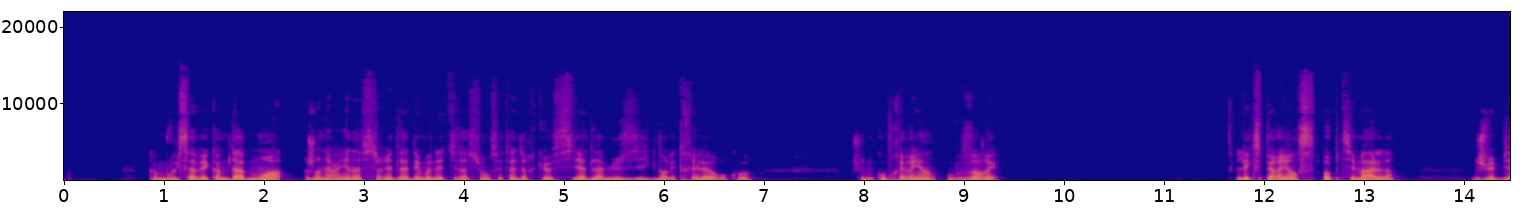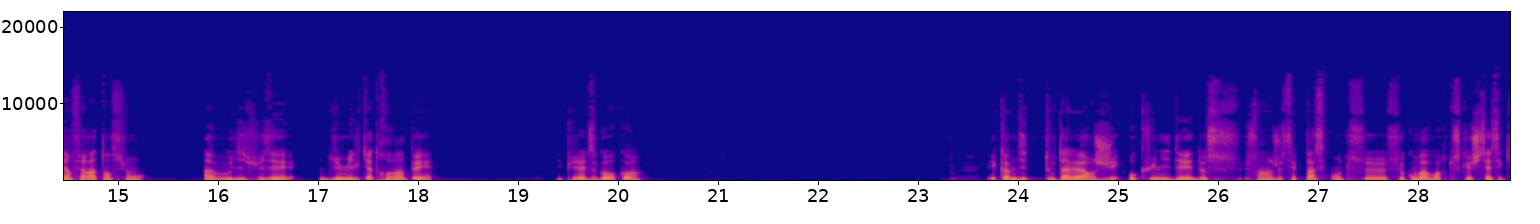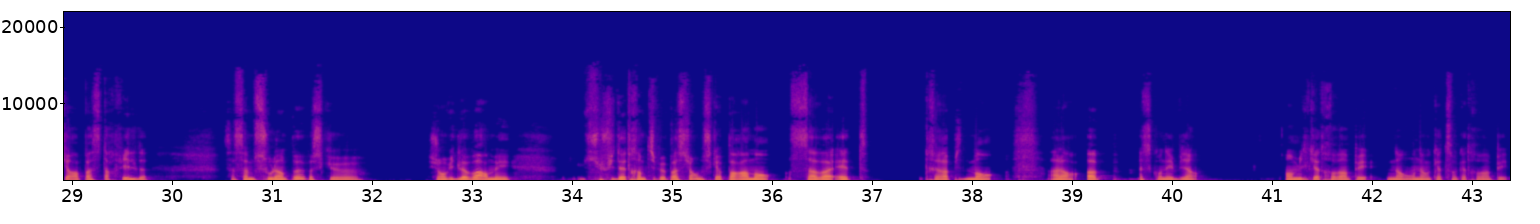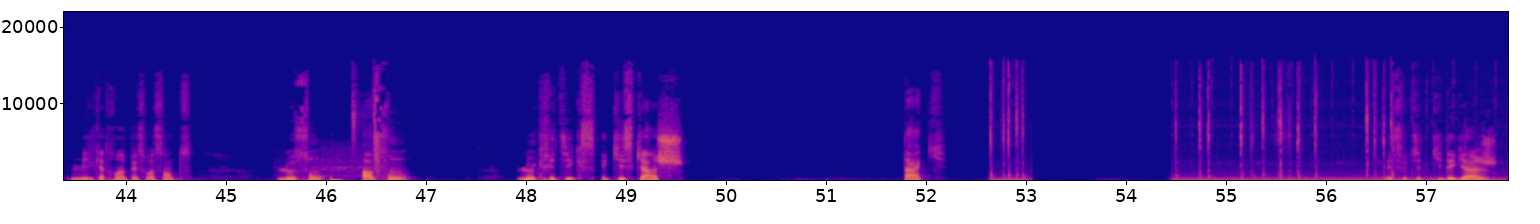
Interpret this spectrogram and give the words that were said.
Comme vous le savez, comme d'hab, moi, j'en ai rien à cirer de la démonétisation, c'est-à-dire que s'il y a de la musique dans les trailers ou quoi, je ne couperai rien. Vous aurez l'expérience optimale. Je vais bien faire attention à vous diffuser du 1080p. Et puis let's go quoi. Et comme dit tout à l'heure, j'ai aucune idée de. Enfin, je sais pas ce qu'on va voir. Tout ce que je sais, c'est qu'il n'y aura pas Starfield. Ça, ça me saoule un peu parce que j'ai envie de le voir, mais il suffit d'être un petit peu patient parce qu'apparemment, ça va être très rapidement. Alors, hop, est-ce qu'on est bien en 1080p Non, on est en 480p. 1080p 60. Le son à fond. Le Critics qui se cache. Tac. Les sous-titres qui dégagent.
